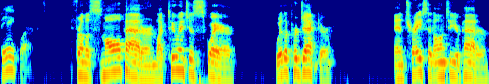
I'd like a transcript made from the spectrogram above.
Big work. from a small pattern, like two inches square, with a projector, and trace it onto your pattern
